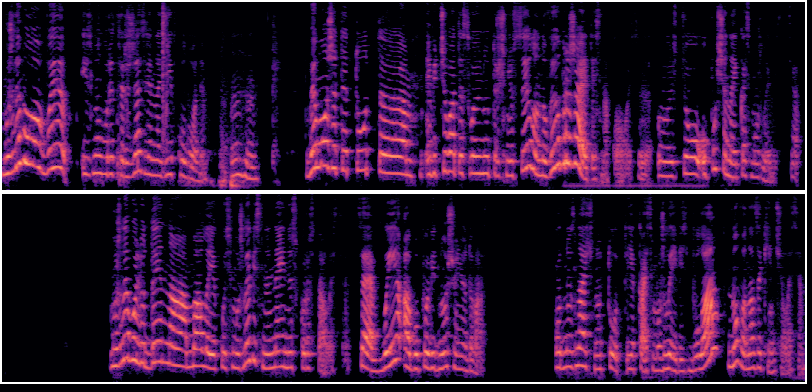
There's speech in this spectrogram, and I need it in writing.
Можливо, ви і знову рицар жезлів на дні колоди. Угу. Ви можете тут е, відчувати свою внутрішню силу, але ви ображаєтесь на когось, е, що опущена якась можливість. Можливо, людина мала якусь можливість, на неї не скористалася. Це ви або по відношенню до вас. Однозначно, тут якась можливість була, але вона закінчилася.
